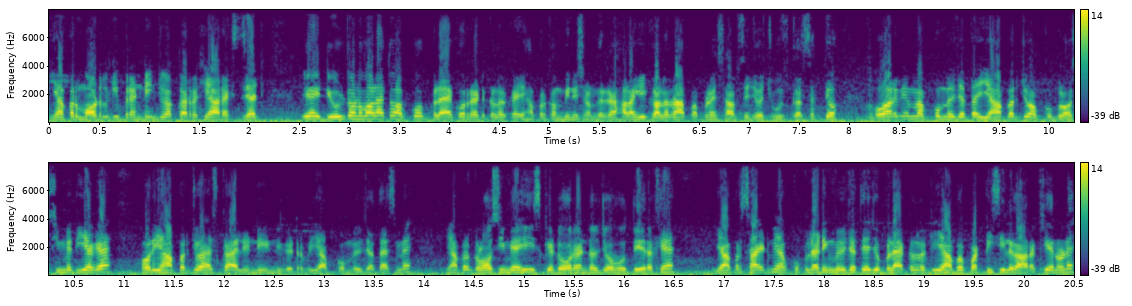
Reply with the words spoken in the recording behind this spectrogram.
यहाँ पर मॉडल की ब्रांडिंग जो है कर रखी है आर एक्स जेड ये ड्यूल टोन वाला है तो आपको ब्लैक और रेड कलर का यहाँ पर कॉम्बिनेशन मिल रहा है। हालाँकि कलर आप अपने हिसाब से जो है चूज़ कर सकते हो। और में आपको मिल जाता है, यहाँ पर जो आपको ग्लॉसी में दिया गया है, और यहाँ पर जो है इसका एलईडी इंडिकेटर भी आपको मिल जाता है इसमें। यहाँ पर ग्लॉसी में ही इसके डोर हैंडल जो है वो दे रखे हैं। यहाँ पर साइड में आपको क्लैडिंग मिल जाती है, जो ब्लैक कलर की यहाँ पर पट्टी सी लगा रखी है इन्होंने।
